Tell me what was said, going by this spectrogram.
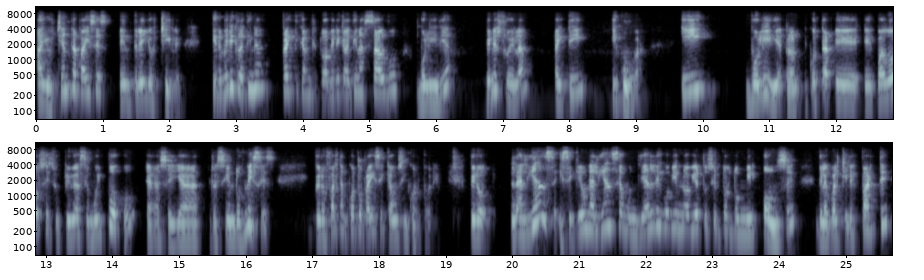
hay 80 países, entre ellos Chile. En América Latina, prácticamente toda América Latina, salvo Bolivia, Venezuela, Haití y Cuba. Y Bolivia, perdón, eh, Ecuador se suscribió hace muy poco, hace ya recién dos meses, pero faltan cuatro países que aún se incorporen. Pero la alianza, y se crea una alianza mundial de gobierno abierto, ¿cierto?, en 2011, de la cual Chile es parte,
